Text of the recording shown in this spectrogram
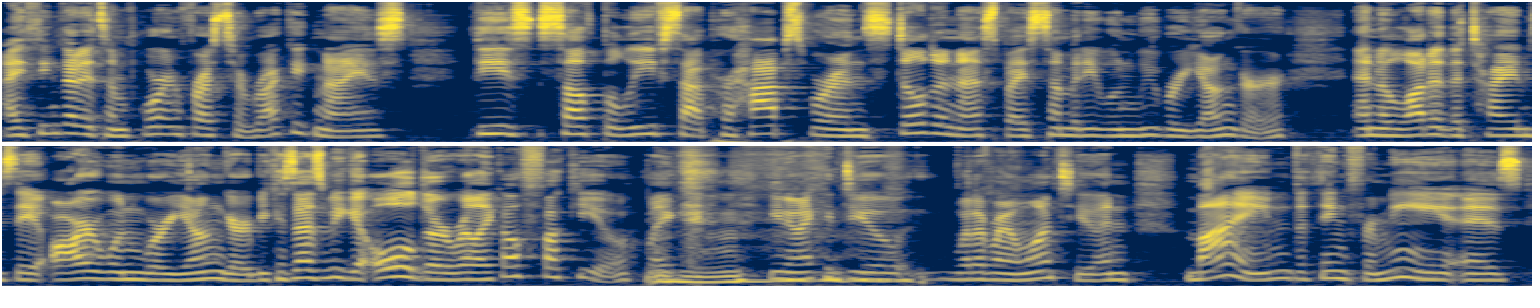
I think that it's important for us to recognize these self beliefs that perhaps were instilled in us by somebody when we were younger. And a lot of the times they are when we're younger because as we get older, we're like, oh, fuck you. Like, mm-hmm. you know, I can do whatever I want to. And mine, the thing for me is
